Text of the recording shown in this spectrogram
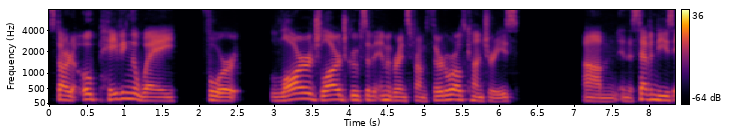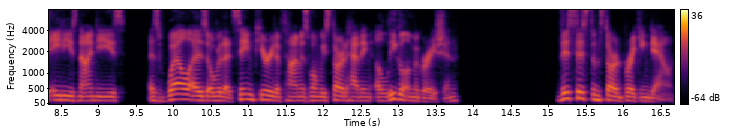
started paving the way for large, large groups of immigrants from third world countries um, in the 70s, 80s, 90s, as well as over that same period of time as when we started having illegal immigration. This system started breaking down,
